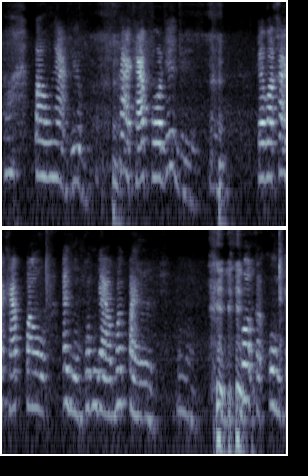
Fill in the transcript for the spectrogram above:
โอ้ยเป่างากเรื่องค่าขาพอดีดีแต่ว่าค่าขาเป่าไอ้หนุ่มผมยาวไม่ไปเลยอืม พวกกับกลุ่มใจ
